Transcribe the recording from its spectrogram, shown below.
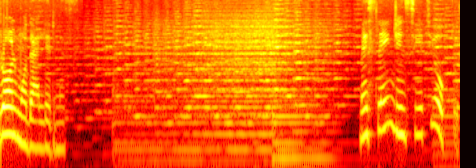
rol modellerimiz. Mesleğin cinsiyeti yoktur.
